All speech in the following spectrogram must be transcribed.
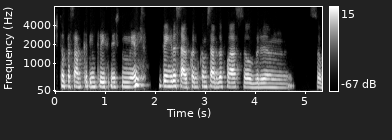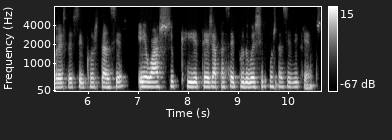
Estou a passar um bocadinho por isso neste momento. É engraçado quando começámos a falar sobre, sobre estas circunstâncias eu acho que até já passei por duas circunstâncias diferentes.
